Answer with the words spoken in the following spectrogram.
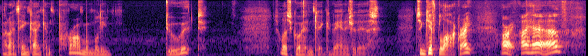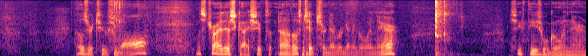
but I think I can probably do it. So let's go ahead and take advantage of this. It's a gift lock, right? All right, I have. Those are too small. Let's try this guy. See if the, no, those tips are never going to go in there. See if these will go in there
